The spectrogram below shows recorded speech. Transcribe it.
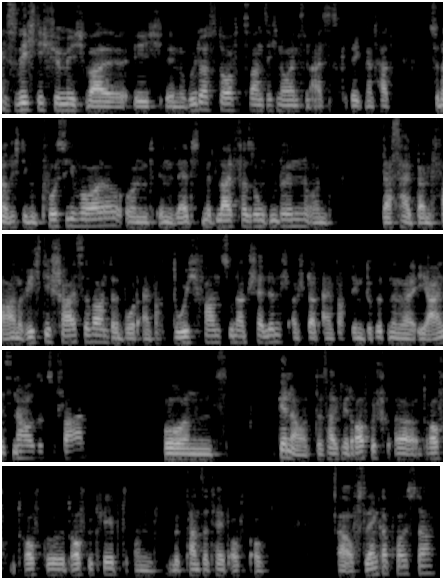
ist wichtig für mich, weil ich in Rüdersdorf 2019, als es geregnet hat, zu einer richtigen Pussy wurde und in Selbstmitleid versunken bin und das halt beim Fahren richtig scheiße war und dann wurde einfach durchfahren zu einer Challenge, anstatt einfach den dritten in der E1 nach Hause zu fahren. Und genau, das habe ich mir drauf, äh, drauf, drauf, draufgeklebt und mit Panzertape auf, auf, äh, aufs Lenkerpolster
